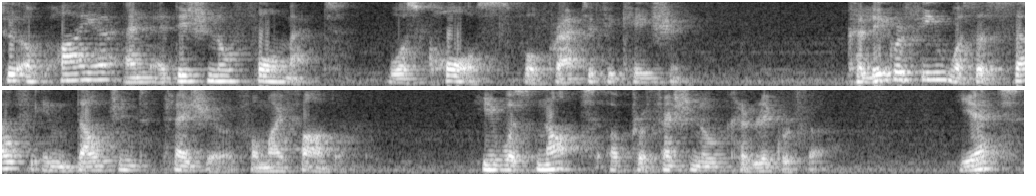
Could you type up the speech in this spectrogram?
To acquire an additional format was cause for gratification. Calligraphy was a self-indulgent pleasure for my father. He was not a professional calligrapher. Yet,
